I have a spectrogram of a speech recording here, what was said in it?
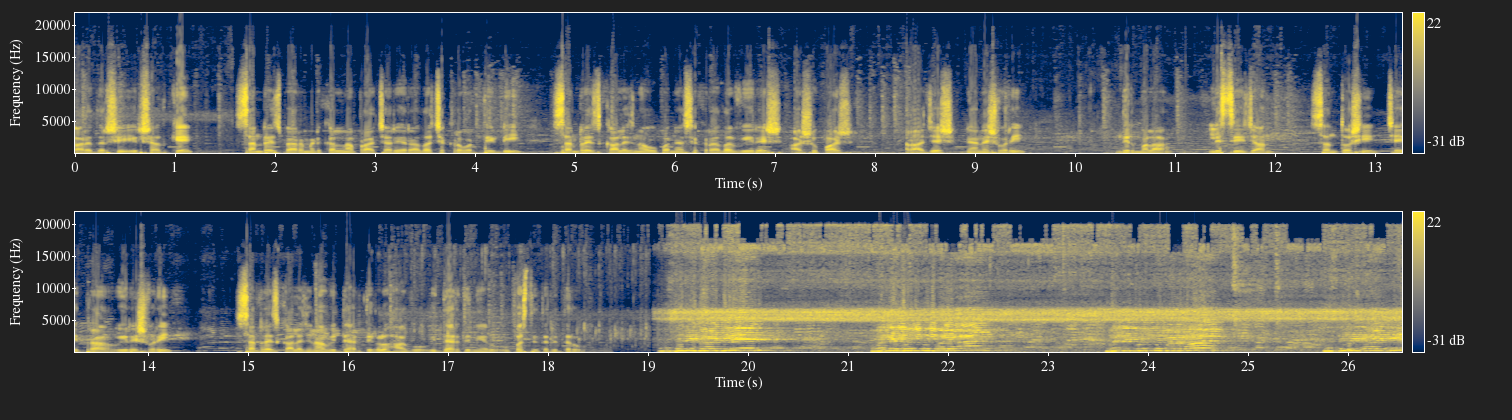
ಕಾರ್ಯದರ್ಶಿ ಇರ್ಷಾದ್ ಕೆ, ಸನ್ರೈಸ್ ಪ್ಯಾರಾಮೆಡಿಕಲ್ನ ಪ್ರಾಚಾರ್ಯರಾದ ಚಕ್ರವರ್ತಿ ಡಿ, ಸನ್ರೈಸ್ ಕಾಲೇಜಿನ ಉಪನ್ಯಾಸಕರಾದ ವೀರೇಶ್, ಆಶುಪಾಶ್ ರಾಜೇಶ್ ಜ್ಞಾನೇಶ್ವರಿ ನಿರ್ಮಲಾ ಲಿಸ್ಸಿಜಾನ್ ಸಂತೋಷಿ ಚೈತ್ರ ವೀರೇಶ್ವರಿ ಸನ್ರೈಸ್ ಕಾಲೇಜಿನ ವಿದ್ಯಾರ್ಥಿಗಳು ಹಾಗೂ ವಿದ್ಯಾರ್ಥಿನಿಯರು ಉಪಸ್ಥಿತರಿದ್ದರು. ಮನೆಗೊಂದು ಮರ ಮನೆಗೊಂದು ಮರ ಹಸಿರಿಗಾಗಿ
